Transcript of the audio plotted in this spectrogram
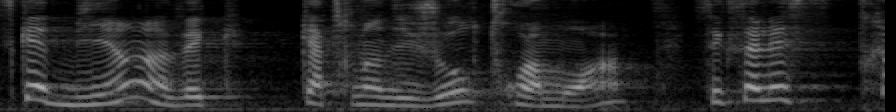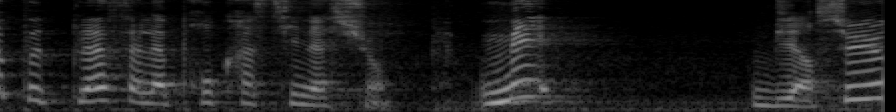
Ce qui est bien avec 90 jours, 3 mois, c'est que ça laisse très peu de place à la procrastination. Mais, bien sûr,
